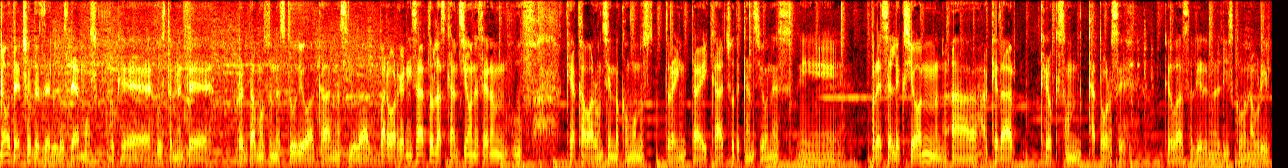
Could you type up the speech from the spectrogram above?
No, de hecho desde los demos, porque justamente rentamos un estudio acá en la ciudad para organizar todas las canciones. Eran, uff, que acabaron siendo como unos 30 y cacho de canciones. Preselección a, a quedar, creo que son 14 que va a salir en el disco en abril.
